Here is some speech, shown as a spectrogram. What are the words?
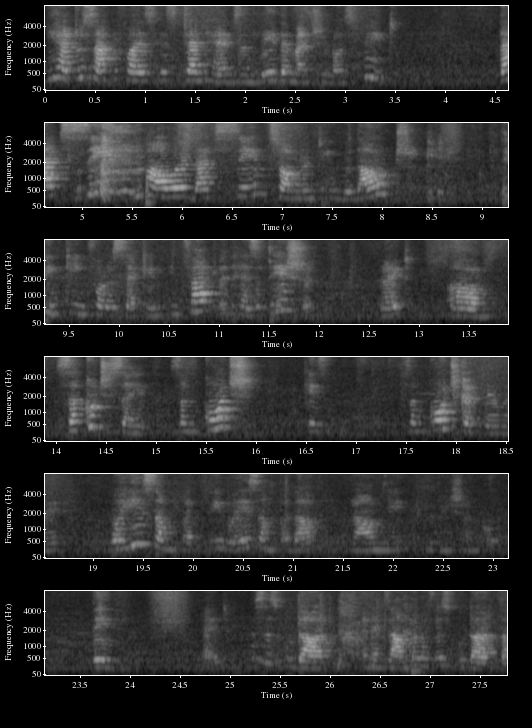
he had to sacrifice his ten heads and lay them at Shiva's feet that same power, that same sovereignty without thinking for a second, in fact with hesitation, right? Um, सकुच सहित संकोच के संकोच करते हुए वही संपत्ति वही संपदा राम ने विभीषण को दे दी right this is udar an example of his udarta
